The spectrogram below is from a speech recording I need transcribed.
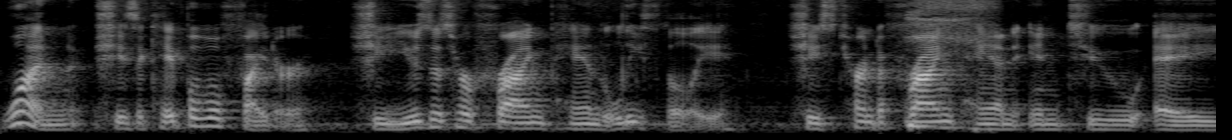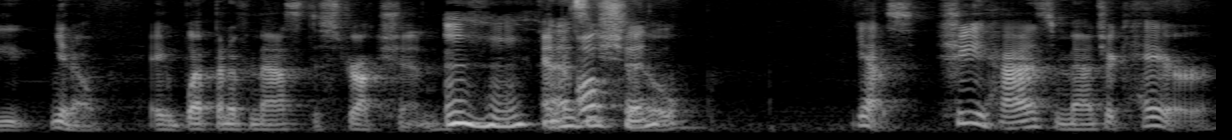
one, she's a capable fighter. She uses her frying pan lethally. She's turned a frying pan into a, you know, a weapon of mass destruction. Mm-hmm, and also, yes, she has magic hair.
